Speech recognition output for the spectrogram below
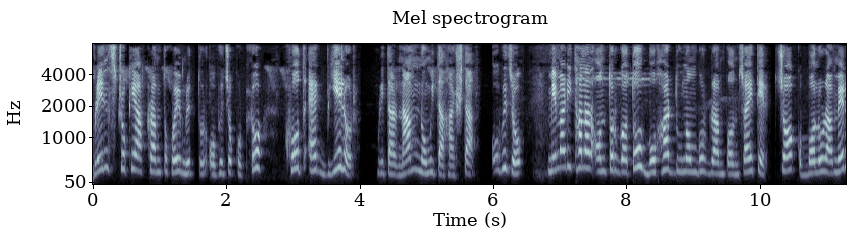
ব্রেন স্ট্রোকে আক্রান্ত হয়ে মৃত্যুর অভিযোগ উঠল খোদ এক বিএলওর। মৃতার নাম নমিতা হাঁসদা। অভিযোগ, মেমারি থানার অন্তর্গত বোহার দু নম্বর গ্রাম পঞ্চায়েতের চক বলরামের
